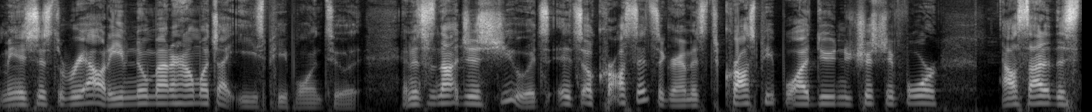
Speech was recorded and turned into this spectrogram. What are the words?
I mean, it's just the reality. Even no matter how much I ease people into it, and is not just you. It's it's across Instagram. It's across people I do nutrition for outside of this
